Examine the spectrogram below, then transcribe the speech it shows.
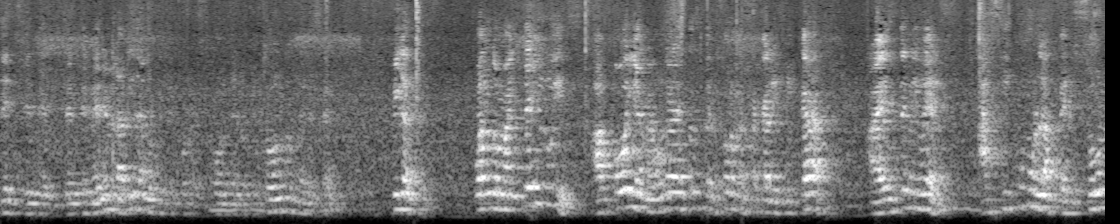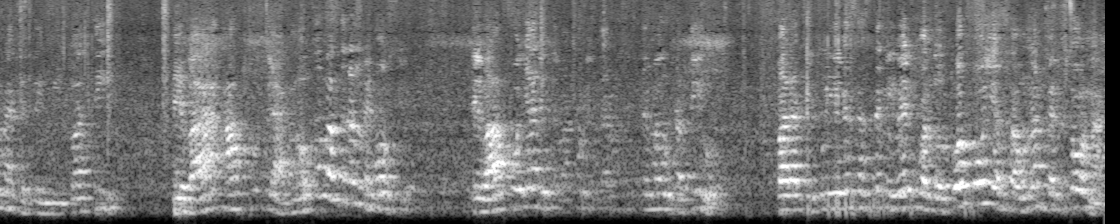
de, tener en la vida lo que te corresponde, lo que todos nos merecemos. Fíjate, cuando Maite y Luis apoyan a una de estas personas a calificar a este nivel, así como la persona que te invitó a ti te va a apoyar, no te va a hacer el negocio, te va a apoyar y te va a conectar un sistema educativo para que tú llegues a este nivel. Cuando tú apoyas a una persona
